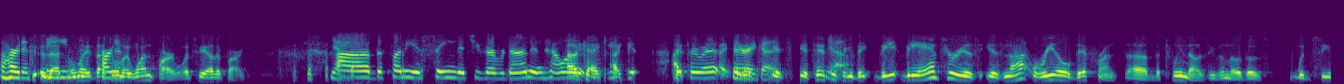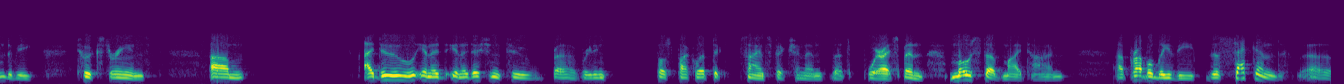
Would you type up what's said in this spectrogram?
The hardest scene. That's only that's hardest, only one part. What's the other part? Yeah. Uh, the funniest scene that you've ever done, and how long Okay, it you I- get, I- through it. I- Very it's, good. It's, it's interesting. The, the the answer is is not real different uh, between those, even though those would seem to be two extremes. Um, I do, in a, in addition to uh, reading post-apocalyptic science fiction, and that's where I spend most of my time. Uh, probably the the second uh,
